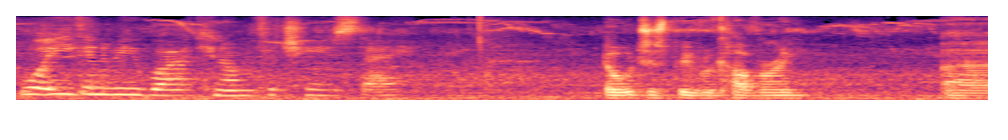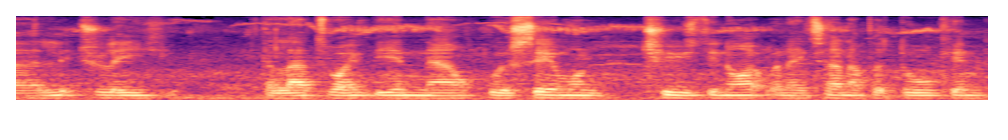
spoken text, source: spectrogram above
What are you going to be working on for Tuesday? It will just be recovery. Uh, literally, the lads won't be in now. We'll see them on Tuesday night when they turn up at Dorking.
